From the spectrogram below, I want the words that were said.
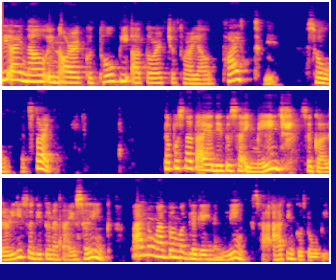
We are now in our Kotobi Author tutorial part 2. So, let's start. Tapos na tayo dito sa image, sa gallery. So, dito na tayo sa link. Paano nga ba maglagay ng link sa ating Kotobi?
